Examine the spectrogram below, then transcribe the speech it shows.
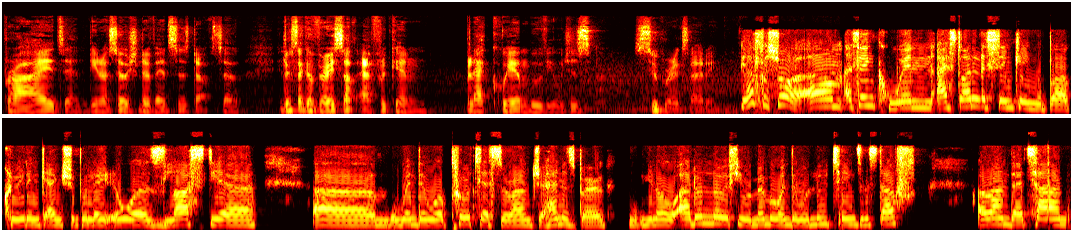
prides and you know social events and stuff. So it looks like a very South African black queer movie, which is super exciting. Yeah, for sure. Um, I think when I started thinking about creating Gang Triple Eight, it was last year um, when there were protests around Johannesburg. You know, I don't know if you remember when there were lootings and stuff around that time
